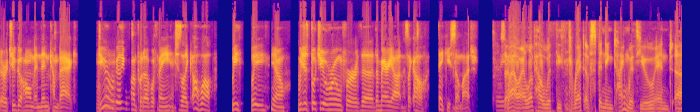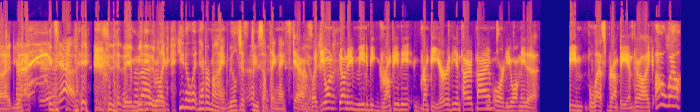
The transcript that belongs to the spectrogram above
or to go home and then come back. Do you Mhm. really want to put up with me? And she's like, oh well, we we you know we just booked you a room for the the Marriott. And it's like, oh, thank you so much. So- Wow, I love how with the threat of spending time with you and uh, you're yeah. they, they immediately were like, you know what? Never mind. We'll just do something nice. for Yeah, you." like, do you want do you want me to be grumpy the grumpier the entire time, or do you want me to be less grumpy? And they're like, oh well,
